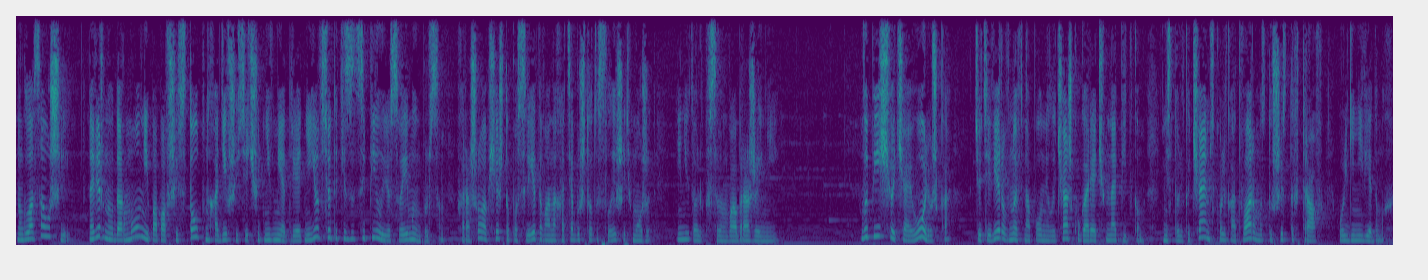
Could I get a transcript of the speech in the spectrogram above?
Но голоса ушли. Наверное, удар молнии, попавший в столб, находившийся чуть не в метре от нее, все-таки зацепил ее своим импульсом. Хорошо вообще, что после этого она хотя бы что-то слышать может, и не только в своем воображении. «Выпей еще чаю, Олюшка!» Тетя Вера вновь наполнила чашку горячим напитком, не столько чаем, сколько отваром из душистых трав, Ольги неведомых.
